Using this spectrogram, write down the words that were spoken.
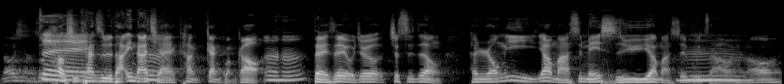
然后想说好奇看是不是他，一拿起来看干广告。嗯哼，对，所以我就就是这种很容易，要么是没食欲，要么睡不着，然后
